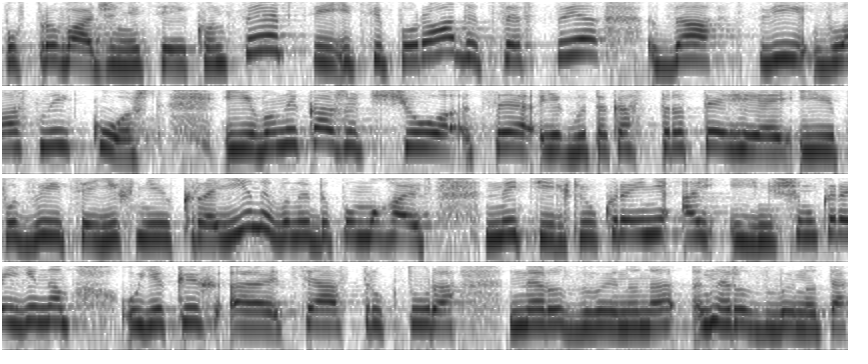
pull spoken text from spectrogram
по впровадженню цієї концепції, і ці поради, це все за свій власний кошт. І вони кажуть, що це якби така стратегія і позиція їхньої країни. Вони допомагають не тільки Україні, а й іншим країнам, у яких ця структура не розвинена, не розвинута.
